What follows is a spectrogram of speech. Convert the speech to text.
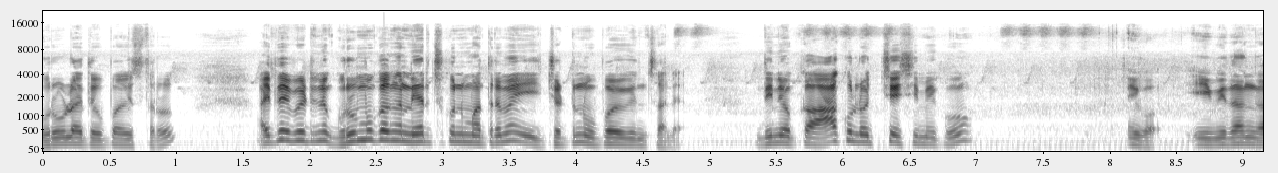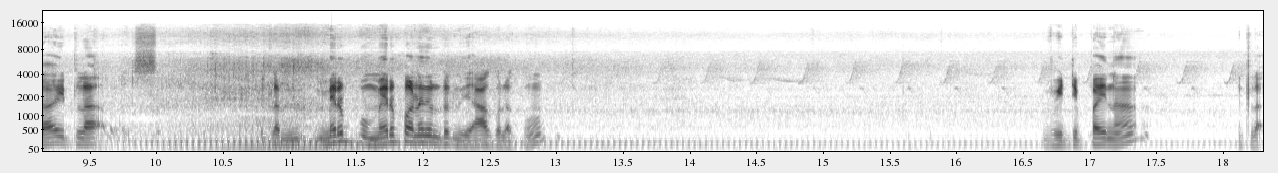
గురువులు అయితే ఉపయోగిస్తారు. అయితే వీటిని గురుముఖంగా నేర్చుకుని మాత్రమే ఈ చెట్టును ఉపయోగించాలి. దీని యొక్క ఆకులు వచ్చేసి మీకు ఇగో ఈ విధంగా ఇట్లా ఇట్లా మెరుపు మెరుపు అనేది ఉంటుంది ఆకులకు. వీటిపైన ఇట్లా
